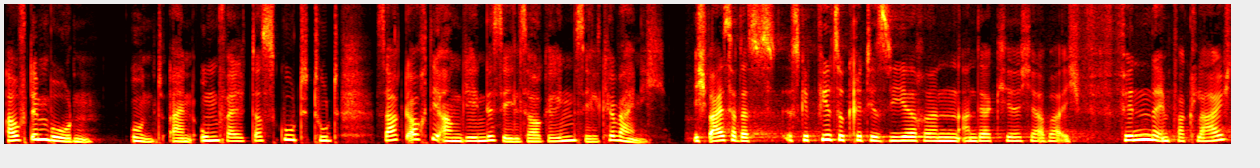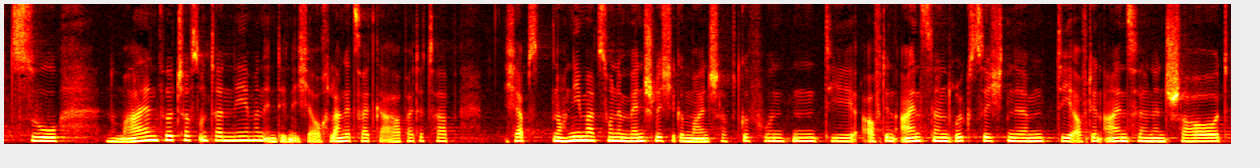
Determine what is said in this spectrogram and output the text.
Auf dem Boden und ein Umfeld, das gut tut, sagt auch die angehende Seelsorgerin Silke Weinig. Ich weiß ja, dass es gibt viel zu kritisieren an der Kirche, aber ich finde im Vergleich zu normalen Wirtschaftsunternehmen, in denen ich ja auch lange Zeit gearbeitet habe, ich habe noch niemals so eine menschliche Gemeinschaft gefunden, die auf den Einzelnen Rücksicht nimmt, die auf den Einzelnen schaut,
